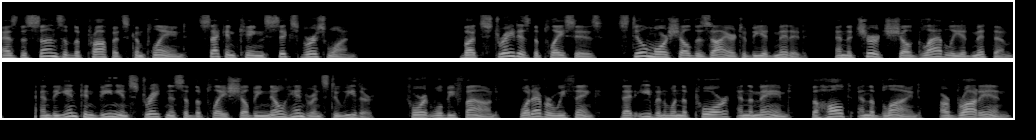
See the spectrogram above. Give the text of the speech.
as the sons of the prophets complained. 2 Kings 6 verse 1. But strait as the place is, still more shall desire to be admitted, and the church shall gladly admit them, and the inconvenient straitness of the place shall be no hindrance to either, for it will be found, whatever we think, that even when the poor and the maimed, the halt and the blind, are brought in,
